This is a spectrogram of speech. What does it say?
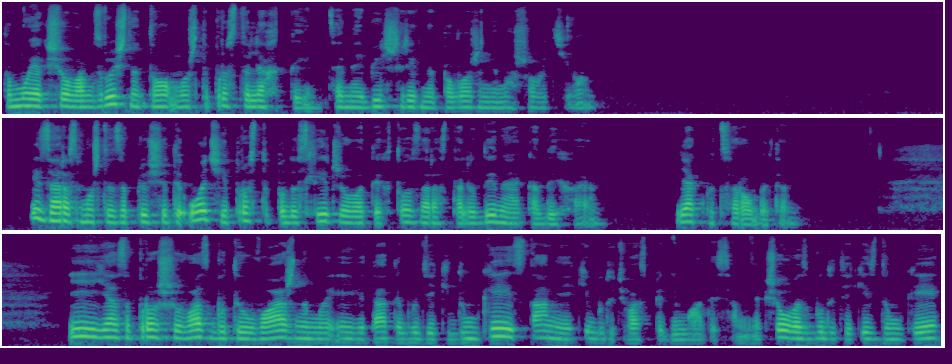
Тому, якщо вам зручно, то можете просто лягти. Це найбільш рівне положення нашого тіла. І зараз можете заплющити очі і просто подосліджувати, хто зараз та людина, яка дихає. Як ви це робите? І я запрошую вас бути уважними і вітати будь-які думки і стани, які будуть у вас підніматися. Якщо у вас будуть якісь думки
